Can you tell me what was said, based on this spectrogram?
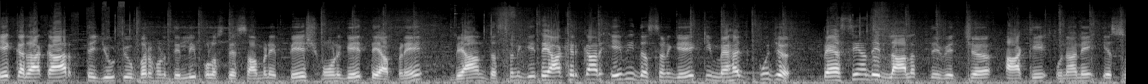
ਇਹ ਕਲਾਕਾਰ ਤੇ ਯੂਟਿਊਬਰ ਹੁਣ ਦਿੱਲੀ ਪੁਲਿਸ ਦੇ ਸਾਹਮਣੇ ਪੇਸ਼ ਹੋਣਗੇ ਤੇ ਆਪਣੇ ਬਿਆਨ ਦੱਸਣਗੇ ਤੇ ਆਖਿਰਕਾਰ ਇਹ ਵੀ ਦੱਸਣਗੇ ਕਿ ਮਹਿਜ ਕੁਝ ਪੈਸਿਆਂ ਦੇ ਲਾਲਚ ਦੇ ਵਿੱਚ ਆ ਕੇ ਉਹਨਾਂ ਨੇ ਇਸ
